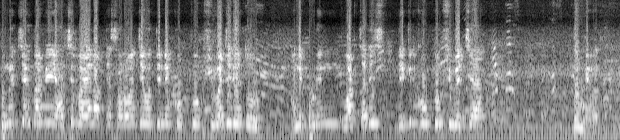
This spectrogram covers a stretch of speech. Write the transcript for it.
पुनश्च एकदा मी हर्षभाईला आपल्या सर्वांच्या वतीने खूप खूप शुभेच्छा देतो. आणि पुढील वाटचालीस देखील खूप खूप शुभेच्छा. धन्यवाद.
